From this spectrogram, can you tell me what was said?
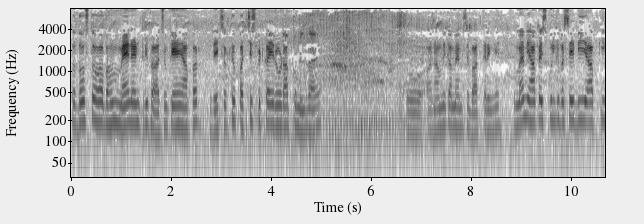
तो दोस्तों अब हम मेन एंट्री पे आ चुके हैं यहाँ पर। देख सकते हो 25 फीट का ये रोड आपको मिल रहा है। तो अनामिका मैम से बात करेंगे। तो मैम यहाँ पे स्कूल की बसें भी आपकी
